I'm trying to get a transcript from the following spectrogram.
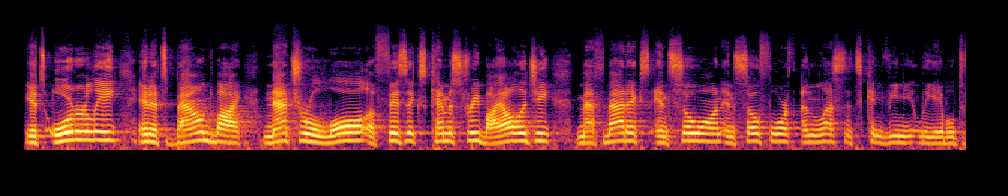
It's orderly and it's bound by natural law of physics, chemistry, biology, mathematics, and so on and so forth, unless it's conveniently able to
